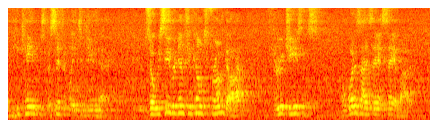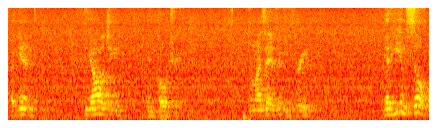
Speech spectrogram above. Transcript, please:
And he came specifically to do that. So we see redemption comes from God through Jesus. And what does Isaiah say about it? Again, theology in poetry. From Isaiah 53. Yet he himself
